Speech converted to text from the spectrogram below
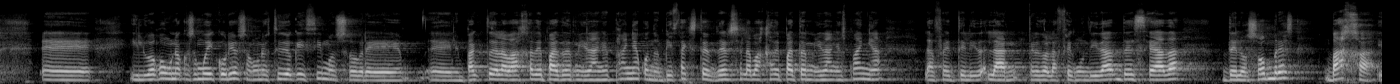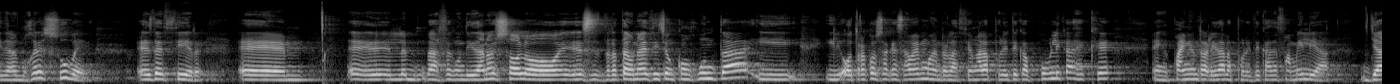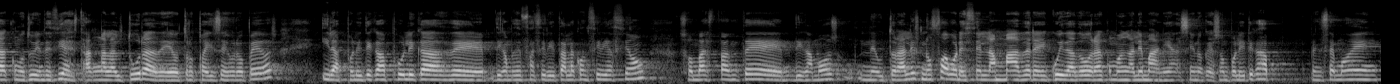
y luego una cosa muy curiosa, un estudio que hicimos sobre el impacto de la baja de paternidad en España, cuando empieza a extenderse la baja de paternidad en España, la, perdón, la fecundidad deseada de los hombres baja y de las mujeres sube. Es decir, eh, eh, la fecundidad no es solo, se trata de una decisión conjunta y, y, otra cosa que sabemos en relación a las políticas públicas es que en España en realidad las políticas de familia ya, como tú bien decías, están a la altura de otros países europeos y las políticas públicas de, digamos, de facilitar la conciliación son bastante digamos, neutrales, no favorecen la madre cuidadora como en Alemania, sino que son políticas, pensemos en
